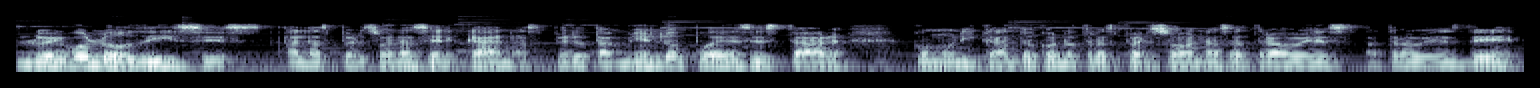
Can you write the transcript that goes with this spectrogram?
luego lo dices a las personas cercanas, pero también lo puedes estar comunicando con otras personas a través, a través de,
